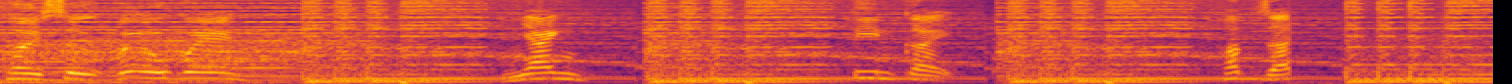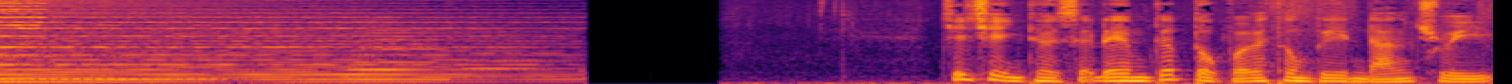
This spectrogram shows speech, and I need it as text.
Thời sự VOV, nhanh, tin cậy, hấp dẫn. Chương trình thời sự đêm tiếp tục với các thông tin đáng chú ý.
